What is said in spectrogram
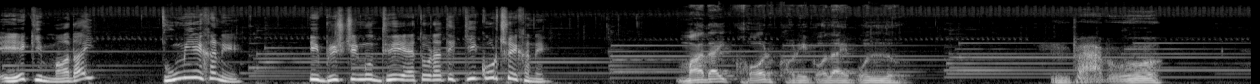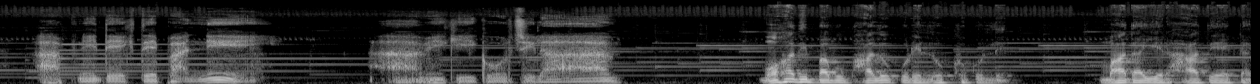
এ কি মাদাই? তুমি এখানে? এই বৃষ্টির মধ্যে এত রাতে কি করছ এখানে? মাদাই খড় খড়ে গলায় বলল বাবু আপনি দেখতে পাননি? আমি কি করছিলাম? মহাদেব বাবু ভালো করে লক্ষ্য করলেন মাদাইয়ের হাতে একটা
